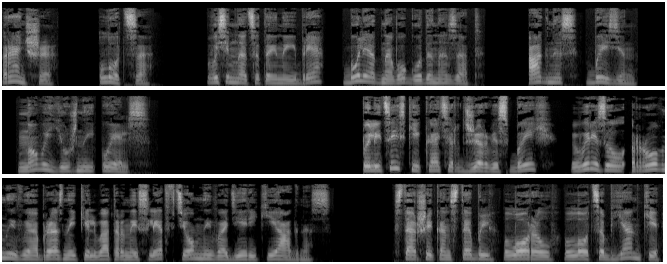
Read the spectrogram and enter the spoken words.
Раньше. Лотца. 18 ноября, более одного года назад. Агнес Бейзин. Новый Южный Уэльс. Полицейский катер Джервис Бэй вырезал ровный V-образный кильваторный след в темной воде реки Агнес. Старший констебль Лорел Лоца Бьянки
